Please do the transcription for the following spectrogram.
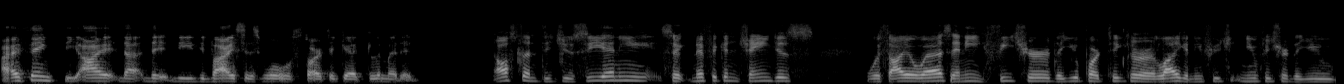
I think the i the, the the devices will start to get limited. Austin, did you see any significant changes with iOS? Any feature that you particularly like? Any feature, new feature that you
